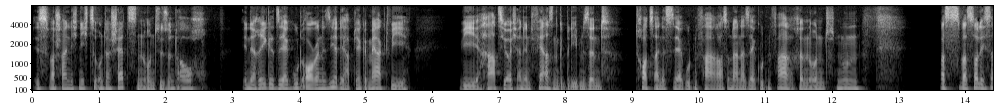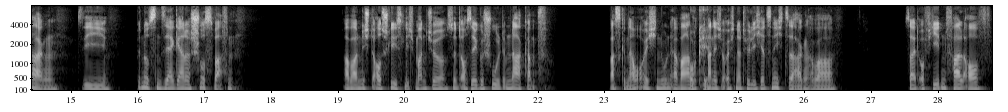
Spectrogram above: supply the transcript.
ist wahrscheinlich nicht zu unterschätzen und sie sind auch in der Regel sehr gut organisiert. Ihr habt ja gemerkt, wie, wie hart sie euch an den Fersen geblieben sind, trotz eines sehr guten Fahrers und einer sehr guten Fahrerin. Und nun, was, was soll ich sagen? Sie benutzen sehr gerne Schusswaffen. Aber nicht ausschließlich. Manche sind auch sehr geschult im Nahkampf. Was genau euch nun erwartet, okay. kann ich euch natürlich jetzt nicht sagen, aber seid auf jeden Fall auf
